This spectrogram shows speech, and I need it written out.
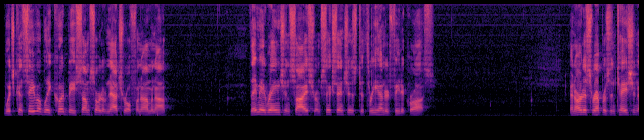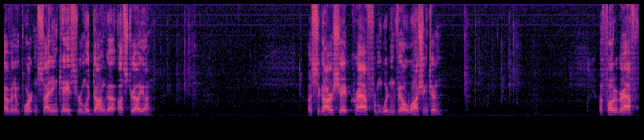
which conceivably could be some sort of natural phenomena, they may range in size from 6 inches to 300 feet across. An artist's representation of an important sighting case from Wodonga, Australia. A cigar-shaped craft from Woodinville, Washington. A photograph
